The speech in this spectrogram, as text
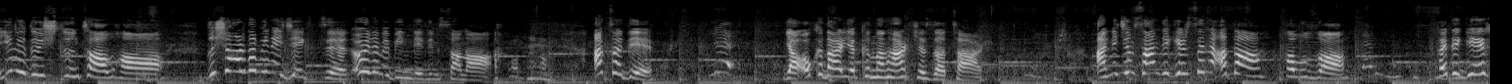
yine düştün Talha. Dışarıda binecektin. Öyle mi bin dedim sana? Atıyorum. At hadi. Ya o kadar yakından herkes atar. Anneciğim sen de girsene ada havuza. Hadi gir.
